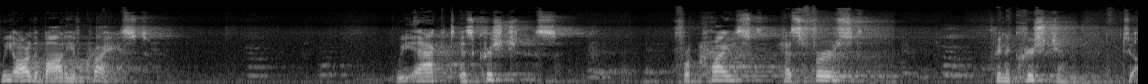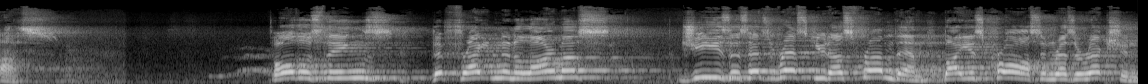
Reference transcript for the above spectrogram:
We are the body of Christ. We act as Christians, for Christ has first been a Christian to us. All those things that frighten and alarm us, Jesus has rescued us from them by his cross and resurrection.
